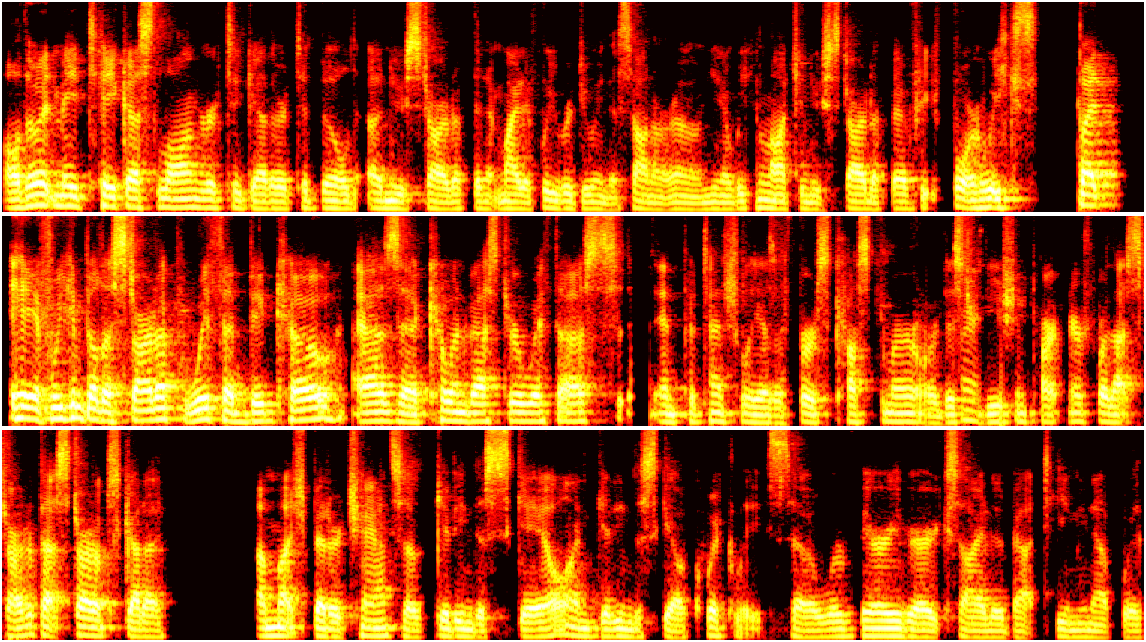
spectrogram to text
although it may take us longer together to build a new startup than it might if we were doing this on our own you know we can launch a new startup every four weeks but hey if we can build a startup with a big co as a co-investor with us and potentially as a first customer or distribution right. partner for that startup that startup's got a, a much better chance of getting to scale and getting to scale quickly so we're very very excited about teaming up with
